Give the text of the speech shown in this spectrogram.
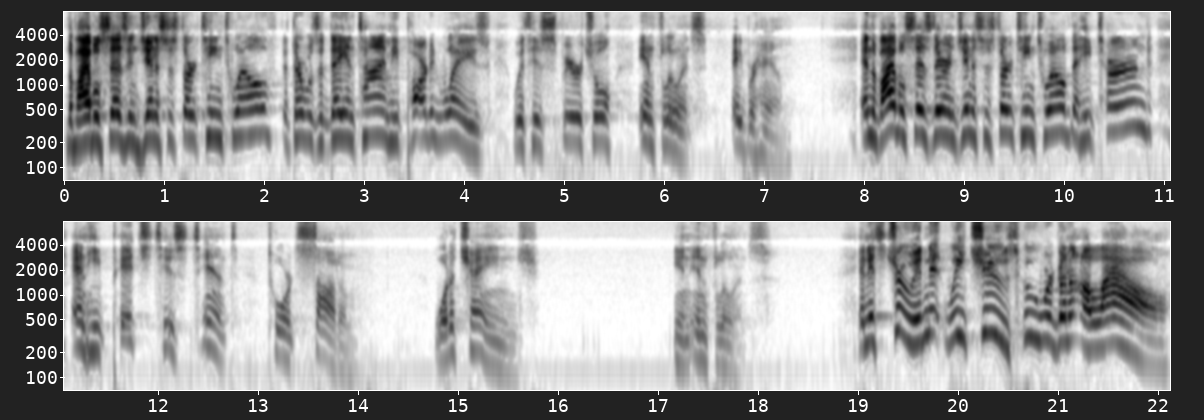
The Bible says in Genesis 13 12 that there was a day and time he parted ways with his spiritual influence. Abraham. And the Bible says there in Genesis 13 12 that he turned and he pitched his tent towards Sodom. What a change in influence. And it's true, isn't it? We choose who we're going to allow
